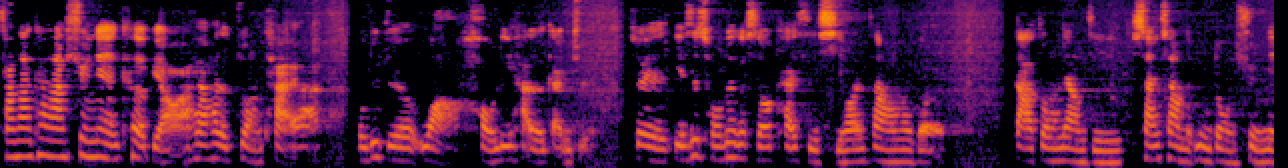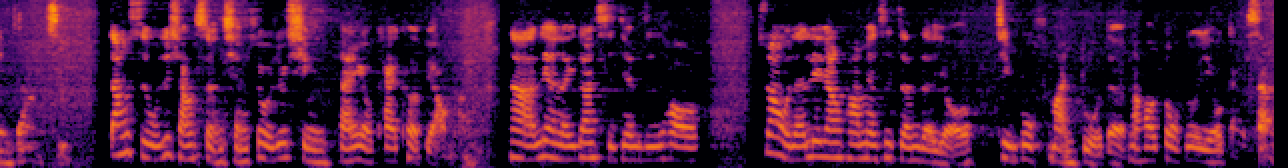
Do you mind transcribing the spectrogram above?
常常看他训练课表啊，还有他的状态啊，我就觉得哇，好厉害的感觉。所以也是从那个时候开始喜欢上那个大重量级三项的运动训练这样子。当时我就想省钱，所以我就请男友开课表嘛。那练了一段时间之后，虽然我的力量方面是真的有进步蛮多的，然后动作也有改善，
